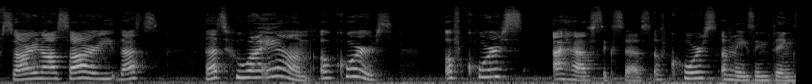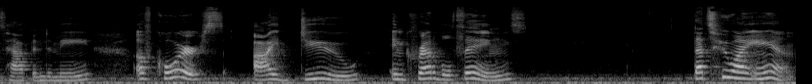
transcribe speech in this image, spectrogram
Sorry not sorry. That's that's who I am. Of course. Of course I have success. Of course amazing things happen to me. Of course I do incredible things. That's who I am.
